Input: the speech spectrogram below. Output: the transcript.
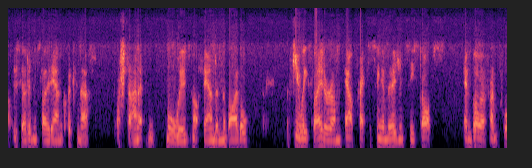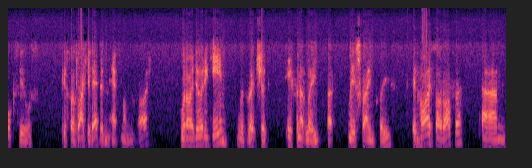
obviously I didn't slow down quick enough. Gosh darn it, and more words not found in the Bible. A few weeks later, I'm out practicing emergency stops and blow our front fork seals. If I was lucky that didn't happen on the ride. Would I do it again? With Richard, definitely, but less rain, please. Advice I'd offer um,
